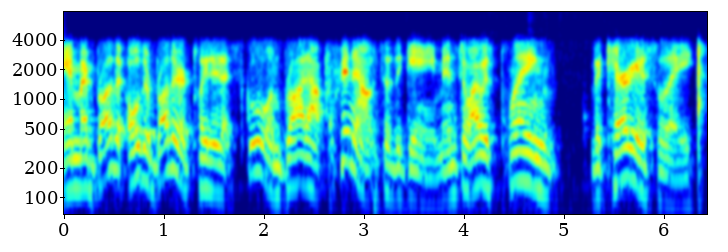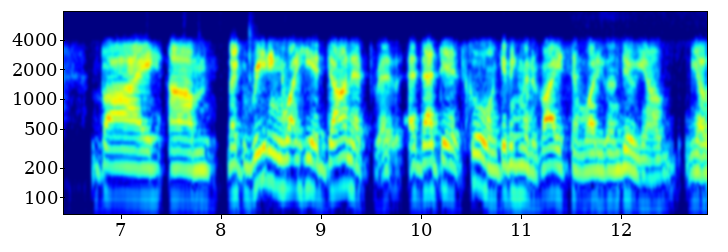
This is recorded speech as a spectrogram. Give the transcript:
And my brother, older brother, had played it at school and brought out printouts of the game, and so I was playing vicariously by um, like reading what he had done at, at that day at school and giving him advice and what he's going to do. You know, you know,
